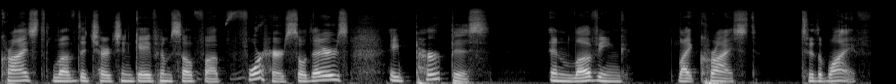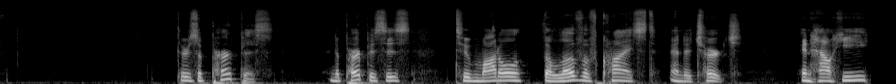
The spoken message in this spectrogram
Christ loved the church and gave himself up for her. So there's a purpose in loving like Christ to the wife. There's a purpose. And the purpose is to model the love of Christ and the church and how he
